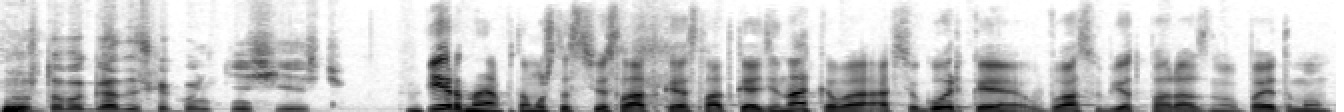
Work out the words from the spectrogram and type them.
Ну, чтобы гадость какую-нибудь не съесть. Верно, потому что все сладкое, сладкое одинаково, а все горькое вас убьет по-разному. Поэтому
